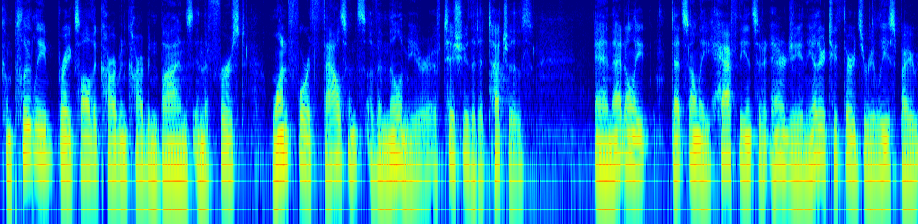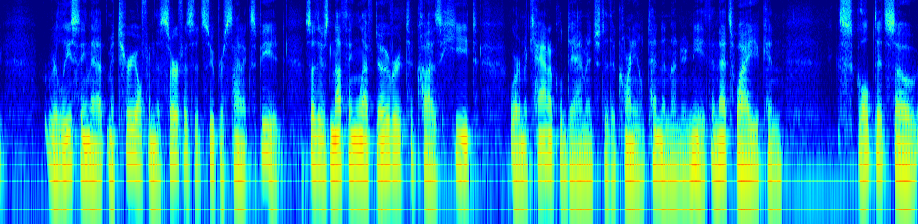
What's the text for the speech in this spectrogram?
completely breaks all the carbon-carbon bonds in the first one-four thousandths of a millimeter of tissue that it touches, and that only that's only half the incident energy, and the other two-thirds are released by releasing that material from the surface at supersonic speed. So there's nothing left over to cause heat or mechanical damage to the corneal tendon underneath. And that's why you can sculpt it so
